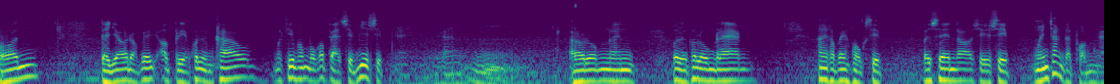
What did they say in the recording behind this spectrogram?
ผล แต่อย่าเอาดอกไปเอาเปรียบคนอื่นเขาเมื่อกี้ผมบอกว่าแปดสิบยี่สิบไงเราลงเงินคนอื่นเขาลงแรง ให้เขาไปหกสิบเปอร์เซ็นต์เราสี่สิบ เหมือนช่างตัดผมไง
